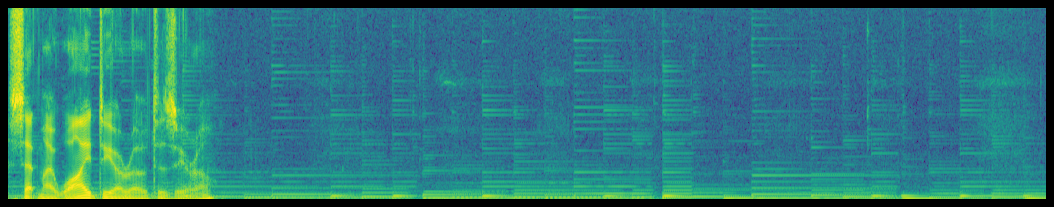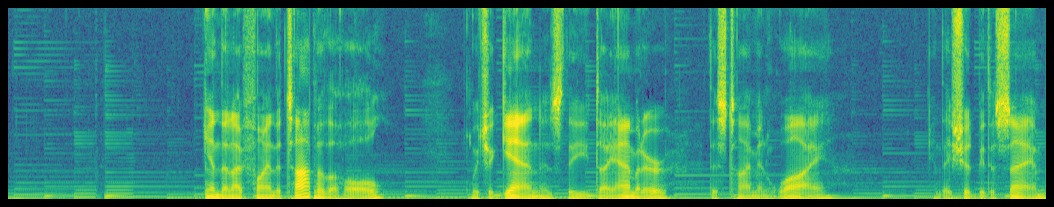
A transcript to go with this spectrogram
set my y DRO to 0, And then I find the top of the hole, which again is the diameter, this time in y, and they should be the same.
